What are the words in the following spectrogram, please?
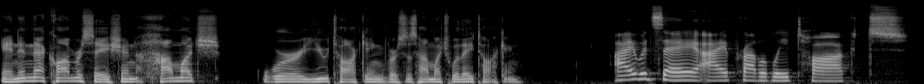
And in that conversation, how much were you talking versus how much were they talking? I would say I probably talked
